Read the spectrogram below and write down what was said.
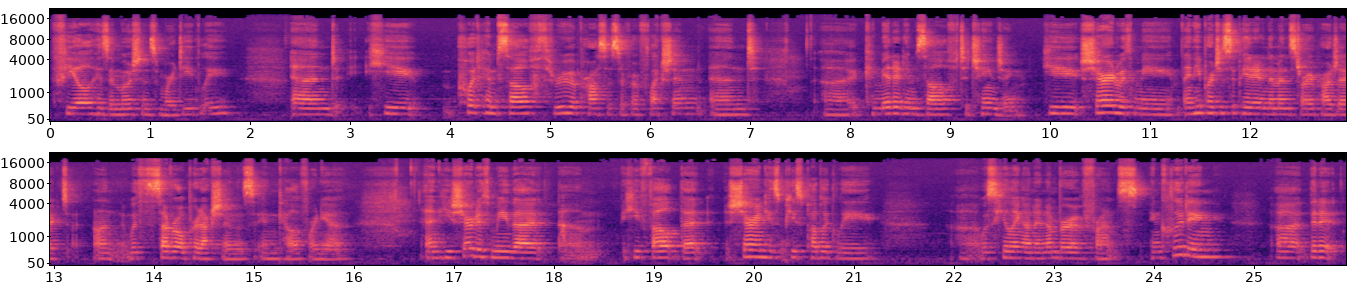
feel his emotions more deeply. And he put himself through a process of reflection and uh, committed himself to changing. He shared with me, and he participated in the Men's Story Project on, with several productions in California. And he shared with me that um, he felt that sharing his piece publicly uh, was healing on a number of fronts, including uh, that it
